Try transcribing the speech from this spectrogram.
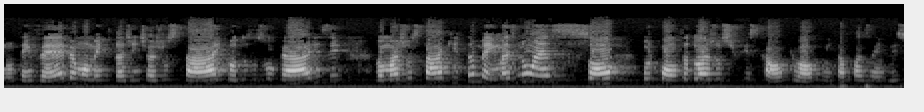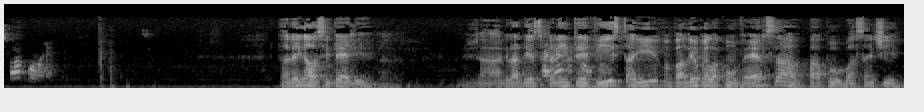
não tem verba, é o momento da gente ajustar em todos os lugares e vamos ajustar aqui também. Mas não é só por conta do ajuste fiscal que o Alckmin está fazendo isso agora. Tá legal, Sibeli. Já agradeço pela entrevista aí, valeu pela conversa, um papo bastante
